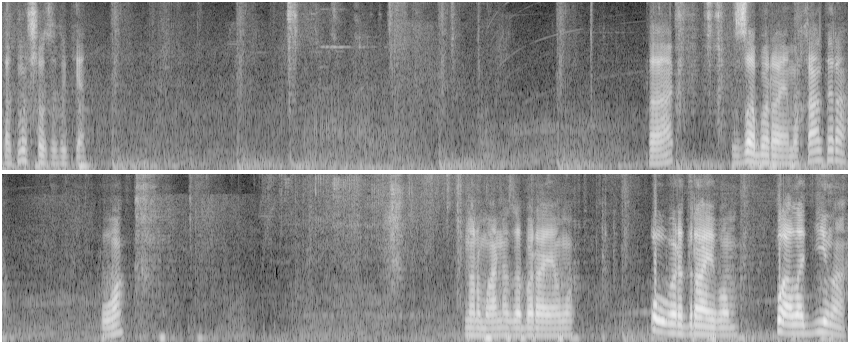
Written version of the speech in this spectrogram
Так, ну що це таке? Так. Забираємо Хантера. О. Нормально забираємо. Овердрайвом Паладіна.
